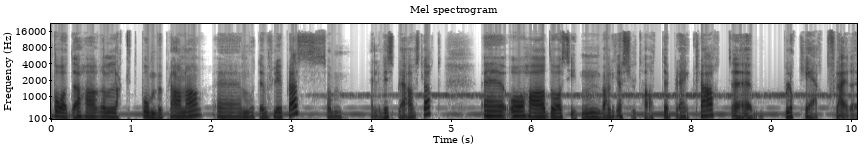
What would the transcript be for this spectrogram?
både har lagt bombeplaner eh, mot en flyplass, som heldigvis ble avslørt, eh, og har da siden valgresultatet ble klart, eh, blokkert flere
